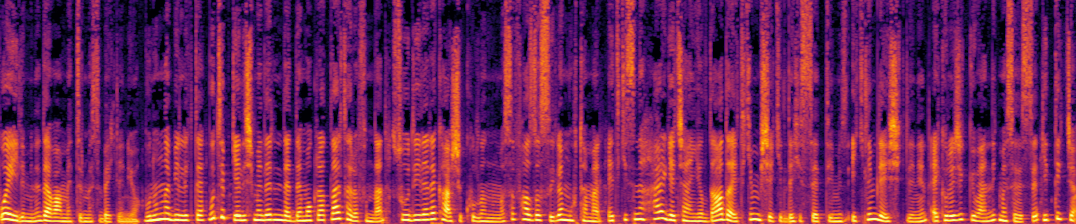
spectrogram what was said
bu eğilimini devam ettirmesi bekleniyor. Bununla birlikte bu tip gelişmelerin de demokratlar tarafından Suudilere karşı kullanılması fazlasıyla muhtemel. Etkisini her geçen yıl daha da etkin bir şekilde hissettiğimiz iklim değişikliğinin ekolojik güvenlik meselesi gittikçe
